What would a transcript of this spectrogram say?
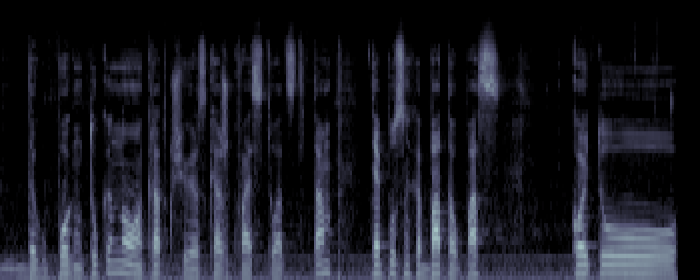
да го плъгна тук. Много накратко ще ви разкажа каква е ситуацията там. Те пуснаха Battle Pass, който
